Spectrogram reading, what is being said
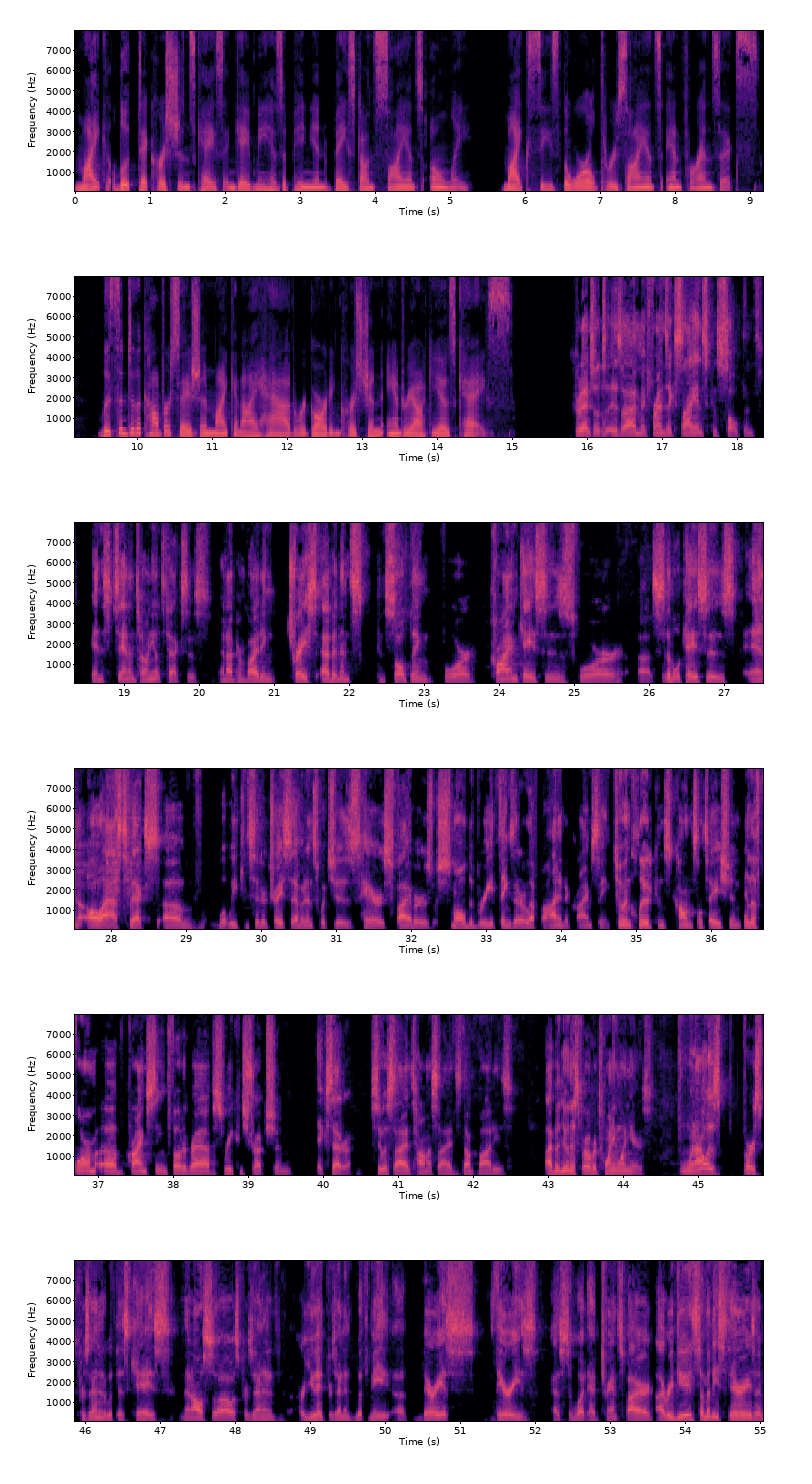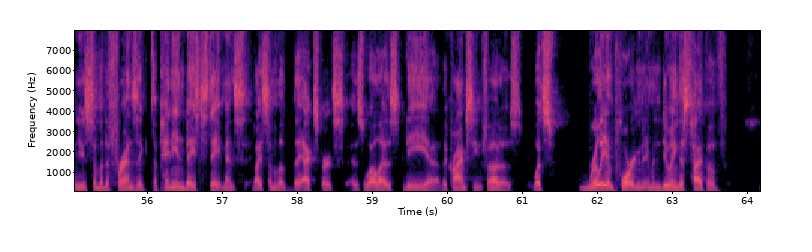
Mike looked at Christian's case and gave me his opinion based on science only. Mike sees the world through science and forensics. Listen to the conversation Mike and I had regarding Christian Andreacchio's case. Credentials is I'm a forensic science consultant in San Antonio, Texas, and I'm providing trace evidence consulting for crime cases, for uh, civil cases, and all aspects of what we consider trace evidence, which is hairs, fibers, or small debris, things that are left behind in a crime scene, to include cons- consultation in the form of crime scene photographs, reconstruction, etc. Suicides, homicides, dump bodies. I've been doing this for over 21 years. When I was first presented with this case, and also I was presented, or you had presented with me, uh, various theories as to what had transpired. I reviewed some of these theories. I've used some of the forensic opinion-based statements by some of the, the experts, as well as the uh, the crime scene photos. What's really important in doing this type of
